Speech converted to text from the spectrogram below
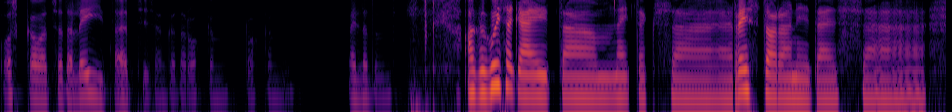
oskavad seda leida, et siis on ka ta rohkem, rohkem välja tulnud. aga kui sa käid äh, näiteks äh, restoranides äh,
